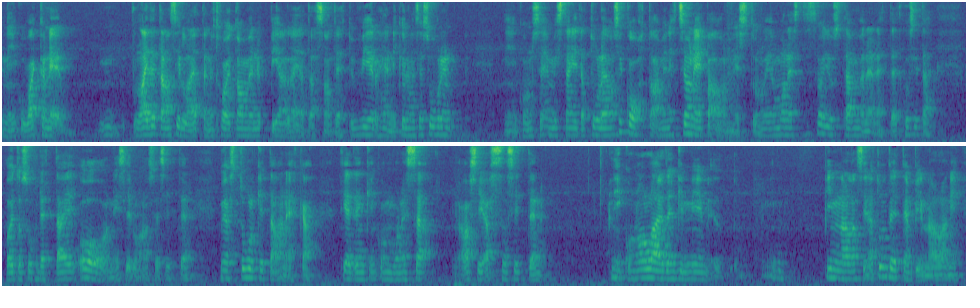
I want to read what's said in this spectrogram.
niin kuin vaikka ne laitetaan sillä, että nyt hoito on mennyt pieleen ja tässä on tehty virhe, niin kyllähän se suurin niin kun se, mistä niitä tulee, on se kohtaaminen, että se on epäonnistunut. Ja monesti se on just tämmöinen, että, että kun sitä hoitosuhdetta ei ole, niin silloin se sitten myös tulkitaan ehkä tietenkin, kun monessa asiassa sitten niin kun ollaan jotenkin niin, niin pinnalla, siinä tunteiden pinnalla, niin,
